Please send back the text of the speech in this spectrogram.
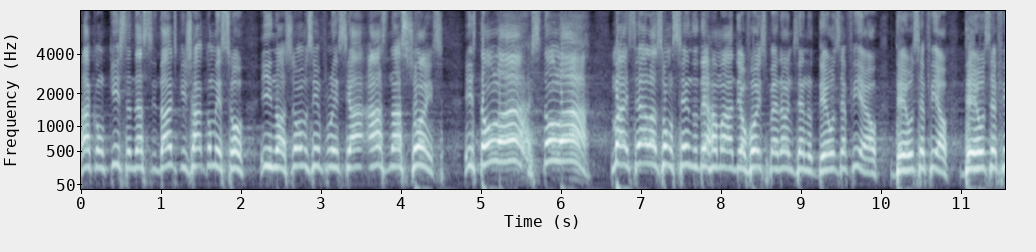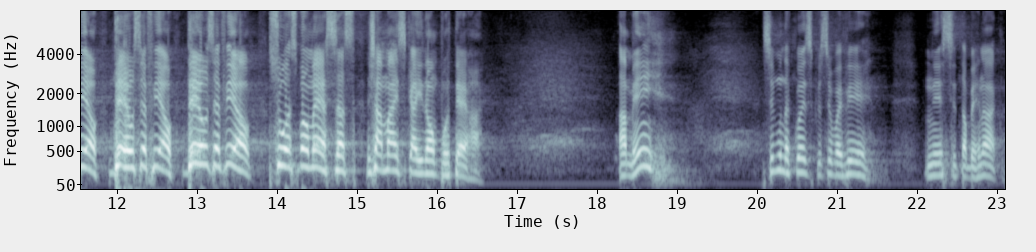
A conquista da cidade que já começou e nós vamos influenciar as nações. Estão lá, estão lá mas elas vão sendo derramadas. E eu vou esperando, dizendo: Deus é fiel, Deus é fiel, Deus é fiel, Deus é fiel, Deus é fiel. Suas promessas jamais cairão por terra. Amém? Segunda coisa que você vai ver nesse tabernáculo,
